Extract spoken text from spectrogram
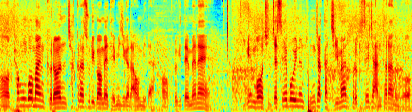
어 평범한 그런 차크라 수리검의 데미지가 나옵니다. 어 그렇기 때문에 이게 뭐 진짜 세 보이는 동작 같지만 그렇게 세지 않다라는 거.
